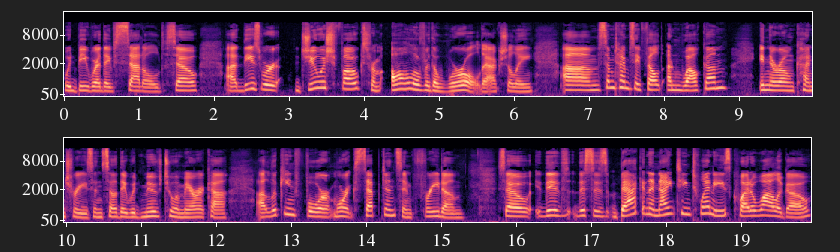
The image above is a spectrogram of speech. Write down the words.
would be where they've settled. So uh, these were Jewish folks from all over the world, actually. Um, sometimes they felt unwelcome in their own countries, and so they would move to America uh, looking for more acceptance and freedom. So, this, this is back in the 1920s, quite a while ago,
